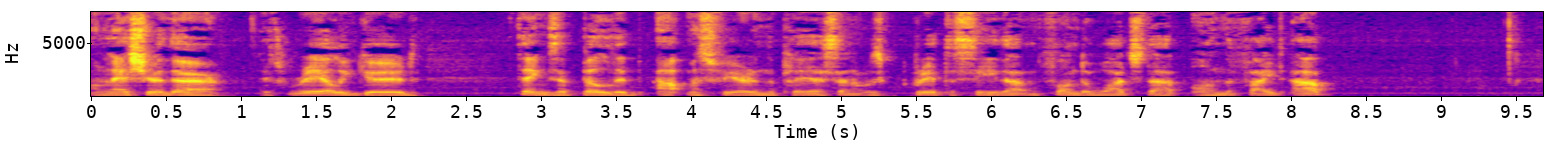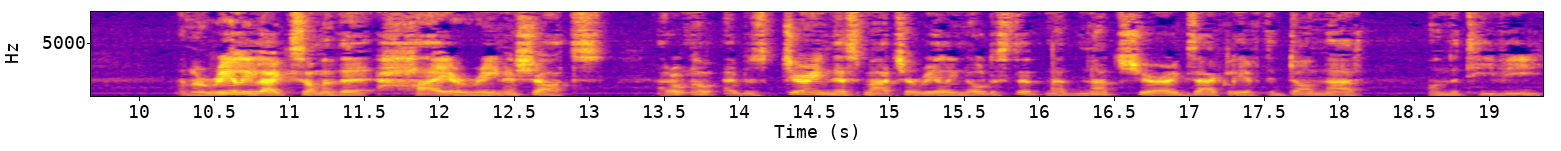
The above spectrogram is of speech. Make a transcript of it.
unless you're there. It's really good things that build an atmosphere in the place, and it was great to see that and fun to watch that on the FITE app. And I really like some of the high arena shots. I don't know, it was during this match I really noticed it, and I'm not sure exactly if they'd done that on the TV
